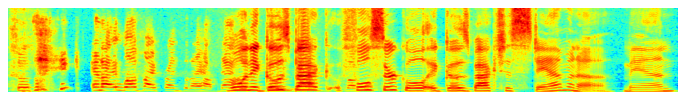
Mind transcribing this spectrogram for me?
So it's like, and I love my friends that I have now. Well, and it goes back full circle. It goes back to stamina, man.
